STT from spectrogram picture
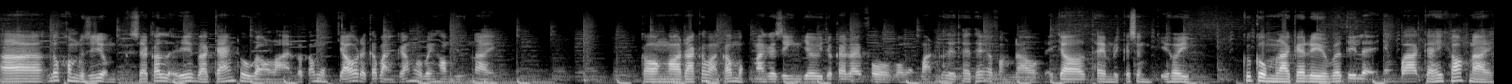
À, lúc không được sử dụng sẽ có lưỡi và cán thu gọn lại và có một chấu để các bạn gắn vào bên hông như thế này còn ngoài ra các bạn có một magazine dư cho cây rifle và một bánh có thể thay thế ở phần đầu để cho thêm được cái sừng chỉ huy. Cuối cùng là cây rìu với tỷ lệ nhân 3 cây khót này.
